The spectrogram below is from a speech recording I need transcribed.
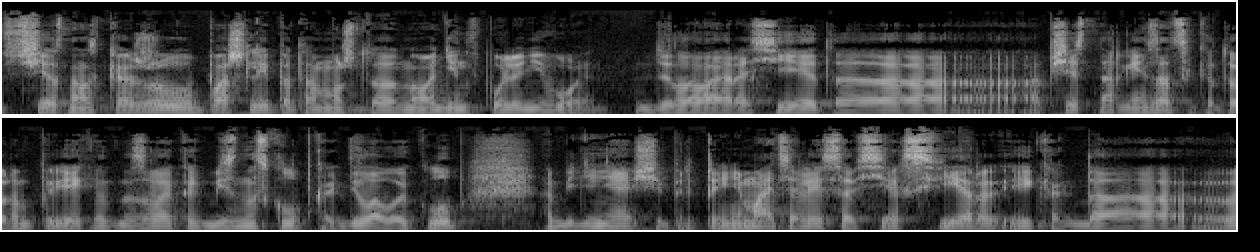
честно скажу, пошли, потому что, ну, один в поле не воин. Деловая Россия – это общественная организация, которую я их называю как бизнес-клуб, как деловой клуб, объединяющий предпринимателей со всех сфер, и когда э,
